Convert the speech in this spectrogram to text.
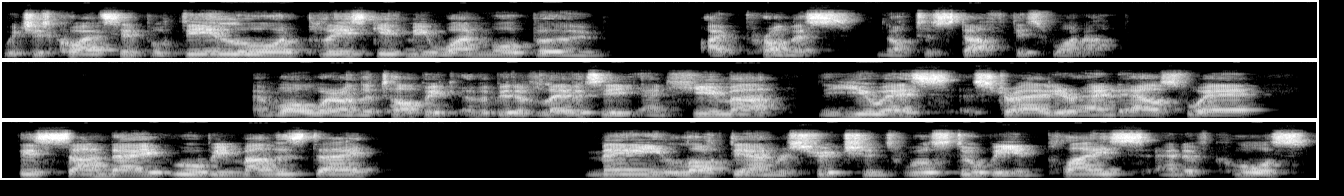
which is quite simple. Dear Lord, please give me one more boom. I promise not to stuff this one up. And while we're on the topic of a bit of levity and humour, the US, Australia, and elsewhere, this Sunday will be Mother's Day. Many lockdown restrictions will still be in place, and of course,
